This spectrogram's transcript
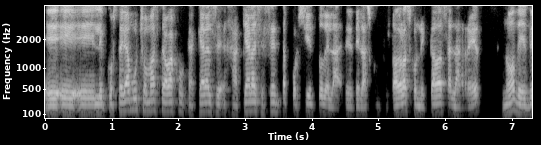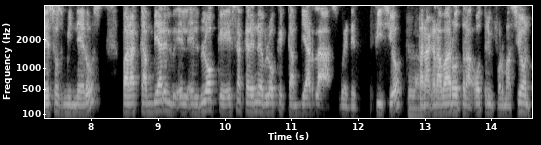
Eh, eh, eh, le costaría mucho más trabajo hackear al, hackear al 60% de, la, de, de, las computadoras conectadas a la red, ¿no? De, de esos mineros, para cambiar el, el, el, bloque, esa cadena de bloque, cambiarla a su beneficio claro. para grabar otra, otra información.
